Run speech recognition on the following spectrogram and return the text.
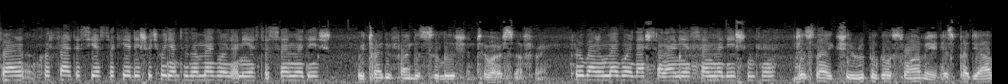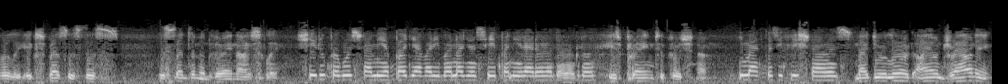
Szóval akkor felteszi ezt a kérdést, hogy hogyan tudom megoldani ezt a szenvedést. We try to find a solution to our suffering. Próbálunk megoldást találni a szenvedésünkre. Just like Sri Rupa Goswami in his Padyavali, he expresses this, this sentiment very nicely. Sirupa Goswami a Padjávaliban nagyon szépen ír erről a dologról. He's praying to Krishna. Imádkozik Krishnához. My dear Lord, I am drowning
